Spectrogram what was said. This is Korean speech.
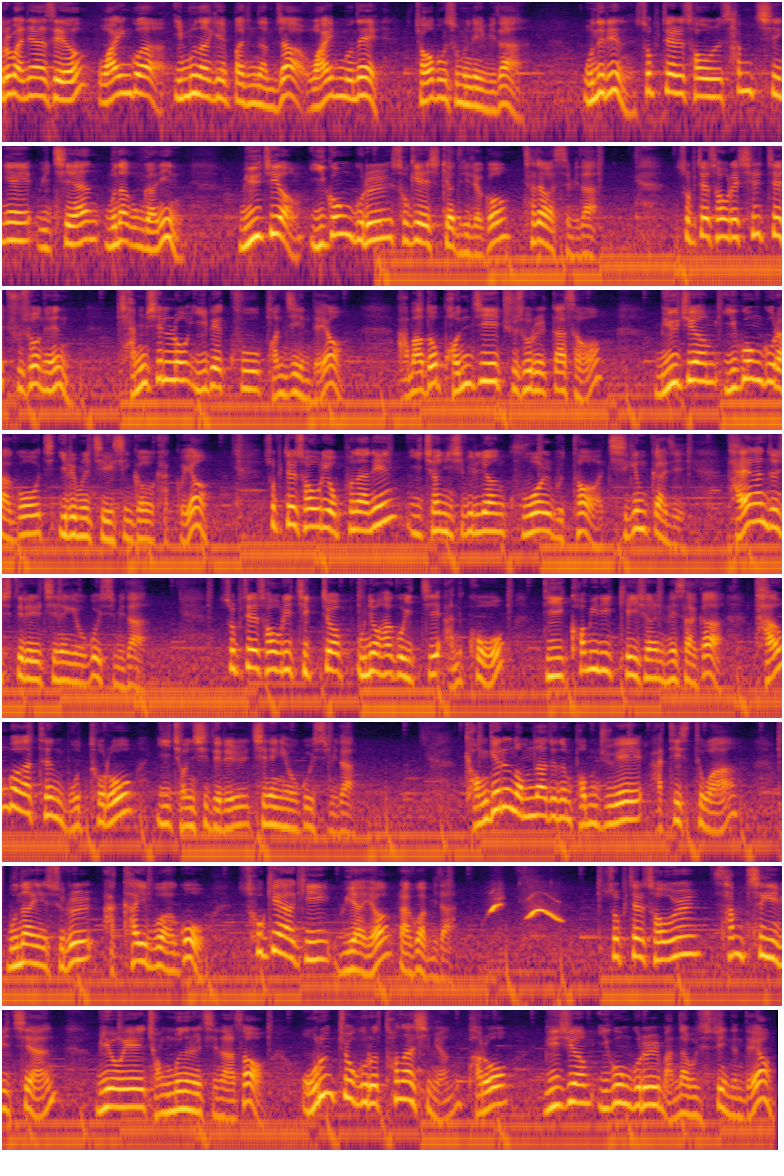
여러분 안녕하세요. 와인과 인문학에 빠진 남자 와인문의 정어봉 소믈리입니다. 오늘은 소프텔 서울 3층에 위치한 문화공간인 뮤지엄 209를 소개시켜 드리려고 찾아왔습니다. 소프텔 서울의 실제 주소는 잠실로 209 번지인데요. 아마도 번지의 주소를 따서 뮤지엄 209라고 이름을 지으신 것 같고요. 소프텔 서울이 오픈하는 2021년 9월부터 지금까지 다양한 전시들을 진행해 오고 있습니다. 소프텔 서울이 직접 운영하고 있지 않고 D 커뮤니케이션 회사가 다음과 같은 모토로 이 전시들을 진행해 오고 있습니다. 경계를 넘나드는 범주의 아티스트와 문화예술을 아카이브하고 소개하기 위하여라고 합니다. 소피텔 서울 3층에 위치한 미호의 정문을 지나서 오른쪽으로 턴하시면 바로 뮤지엄 209를 만나보실 수 있는데요.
